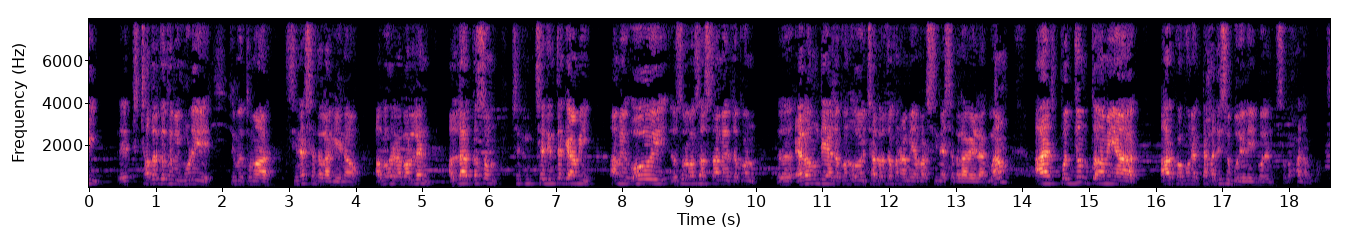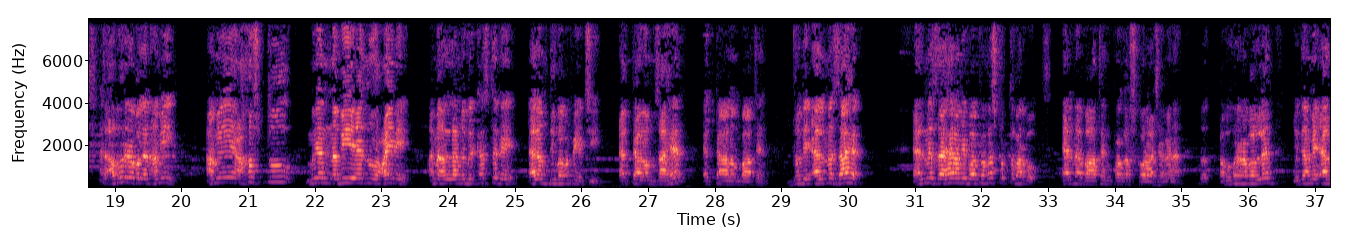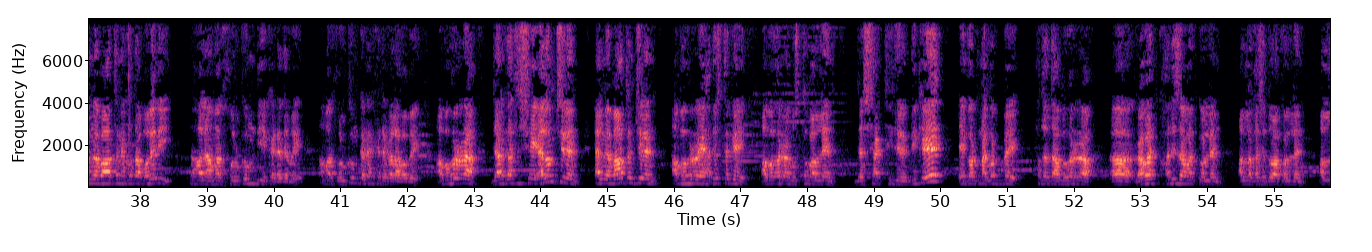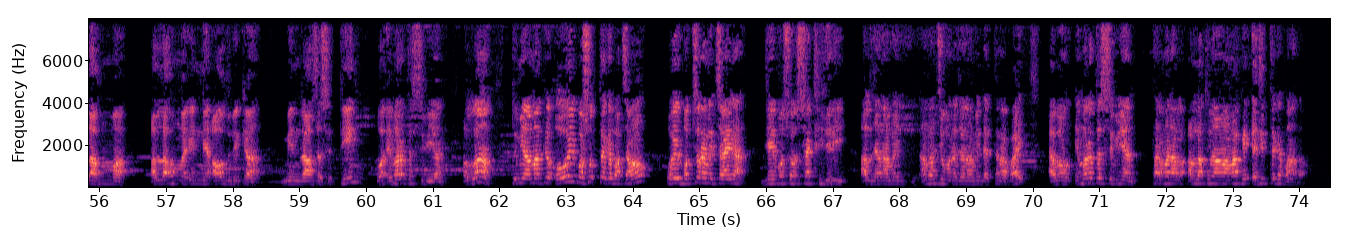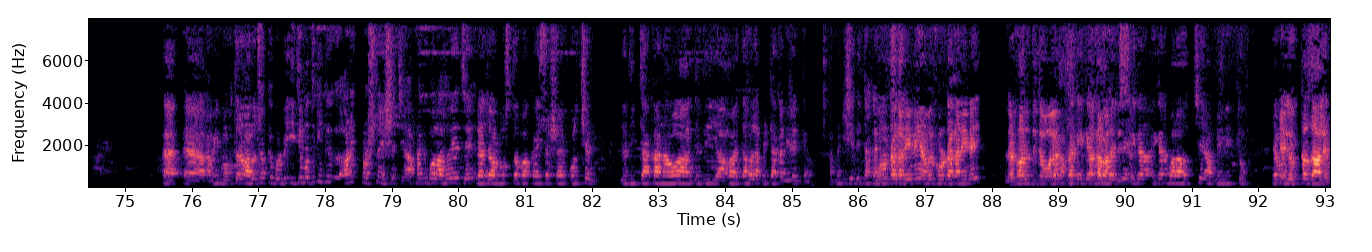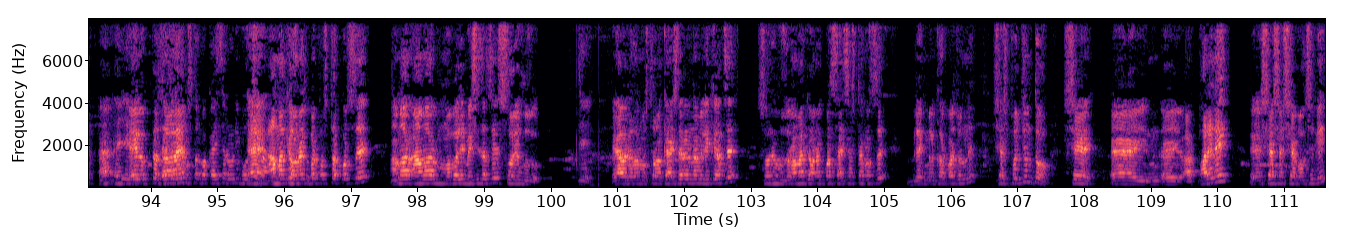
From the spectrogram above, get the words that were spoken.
চাদরকে তুমি মুড়িয়ে তুমি তোমার সিনার সাথে লাগিয়ে নাও। আবু বললেন, আল্লাহর কসম, সেদিন সেদিন থেকে আমি আমি ওই রসুল্লাহ ইসলামের যখন এলম দিয়া, যখন ওই চাদর যখন আমি আমার সিনের সাথে লাগাই লাগলাম, আজ পর্যন্ত আমি আর আর কখনো একটা হাদিসও বলেন। সুবহানাল্লাহ। তা আবু হুরায়রা বললেন, আমি আমি আখস্তু মিনান নবী আইনে আমি আল্লাহ নবীর কাছ থেকে এলম দুইভাবে পেয়েছি। একটা আলম জাহের, একটা আলম বাতেন। যদি এলমে জাহের এলমে জাহের আমি প্রকাশ করতে পারব। এলমে বাতেন প্রকাশ করা যাবে না। আবু বললেন, যদি আমি এলমে বাতেনের কথা বলে দিই, তাহলে আমার হুলকুম দিয়ে কেটে দেবে। আমার হুলকুম কেটে কেটে ফেলা হবে। আবু যার কাছে সেই এলম ছিলেন, এলমে বাতেন ছিলেন, আবু এই হাদিস থেকে আবু বুঝতে পারলেন যে ষাট হিজের দিকে এই ঘটনা ঘটবে। হযরত আবু রাওয়াত হাদিস রাওয়াত করলেন কাছে দোয়া করলেন ইন্নী মিন আল্লাহ, তুমি আমাকে ওই বছর থেকে বাঁচাও, ওই বছর আমি চাই না যে বছর ষাট আল্লাহ যেন আমি, আমার জীবনে যেন আমি দেখতে না পাই, এবং ইমারত সিবিয়ান, তার মানে আল্লাহ- তুমি আমাকে এজিদ থেকে পানা দাও। আমি মহতারাম আলোচককে বলবি, ইতিমধ্যে কিন্তু অনেক প্রশ্ন এসেছে। আপনাকে বলা হয়েছে, রাজাউল মুস্তাফা কাইসার সাহেব বলছেন যদি টাকা নেওয়া যদি ইয়া হয় তাহলে আপনি টাকা নিলেন কেন? আপনি কি সেদিন টাকা কোনো টাকা নেই আমি কোনো টাকা নিয়ে নেই। রেফারেন্স দিতে বলেন আপনাকে এখানে বলা হচ্ছে এখানে এখানে বলা হচ্ছে আপনি মৃত্যু। এই লোকটা জালেম। হ্যাঁ, এই- লোকটা জালেম। মুস্তাফা কাইসার উনি বলছেন হ্যাঁ, আমাকে অনেকবার প্রস্তাব করছে। আমার আমার মোবাইলে মেসেজ আছে সরি হুজুর। জি। এই আবেদন মোস্তফা কাইসারের নামে লিখে আছে সরি হুজুর আমাকে অনেকবার সাই চেষ্টা করছে ব্ল্যাকমেল করবার জন্য। শেষ পর্যন্ত সে আর পারে নাই। শেষে সে বলছে কি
